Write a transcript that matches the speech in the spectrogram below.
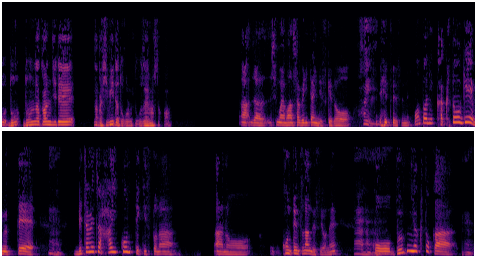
おど、どんな感じで、なんか響いたところってございましたか？あ、じゃあ、下山喋りたいんですけど、はい。えっとですね、本当に格闘ゲームって、うんめちゃめちゃハイコンテキストな、あの、コンテンツなんですよね。うんうん。こう、文脈とか、うん。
